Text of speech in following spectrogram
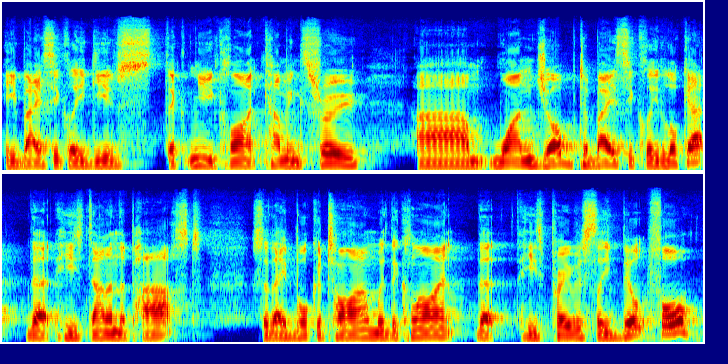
he basically gives the new client coming through um, one job to basically look at that he's done in the past. So they book a time with the client that he's previously built for.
